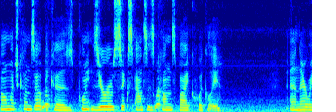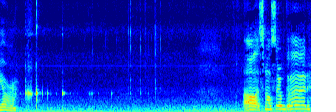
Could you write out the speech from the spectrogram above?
how much comes out because 0.06 ounces comes by quickly. And there we are. Oh, it smells so good.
